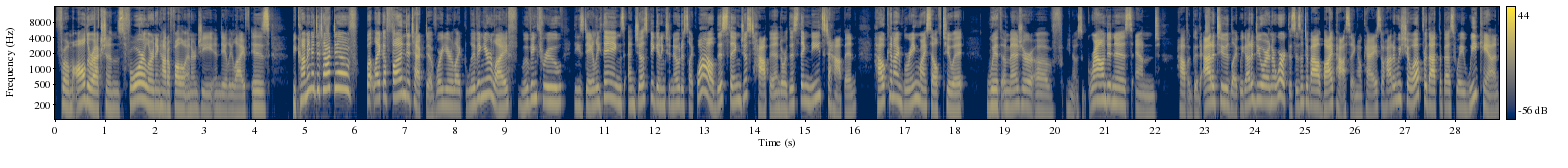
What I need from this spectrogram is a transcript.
from all directions for learning how to follow energy in daily life is becoming a detective but like a fun detective where you're like living your life, moving through these daily things and just beginning to notice, like, wow, this thing just happened or this thing needs to happen. How can I bring myself to it with a measure of, you know, groundedness and have a good attitude? Like, we got to do our inner work. This isn't about bypassing. Okay. So, how do we show up for that the best way we can?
